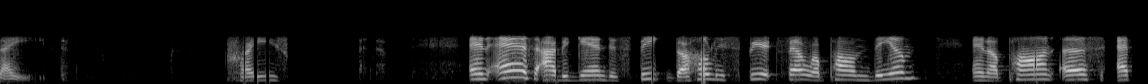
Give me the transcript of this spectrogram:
saved? Praise. And as I began to speak, the Holy Spirit fell upon them and upon us at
